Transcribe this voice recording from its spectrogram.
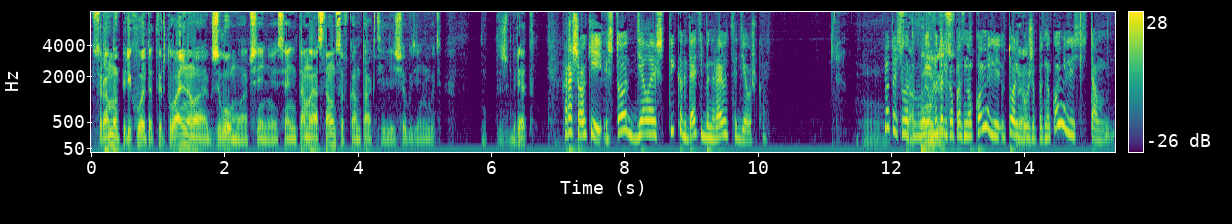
все равно переходят от виртуального к живому общению. Если они там и останутся ВКонтакте или еще где-нибудь, это же бред. Хорошо, окей. И что делаешь ты, когда тебе нравится девушка? Ну, то есть вот вы, вы только познакомились, только Да. уже познакомились, там,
